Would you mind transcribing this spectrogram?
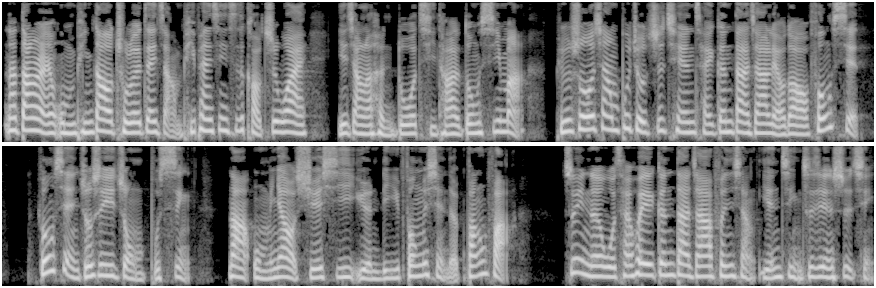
那当然，我们频道除了在讲批判性思考之外，也讲了很多其他的东西嘛。比如说，像不久之前才跟大家聊到风险，风险就是一种不幸。那我们要学习远离风险的方法，所以呢，我才会跟大家分享严谨这件事情。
